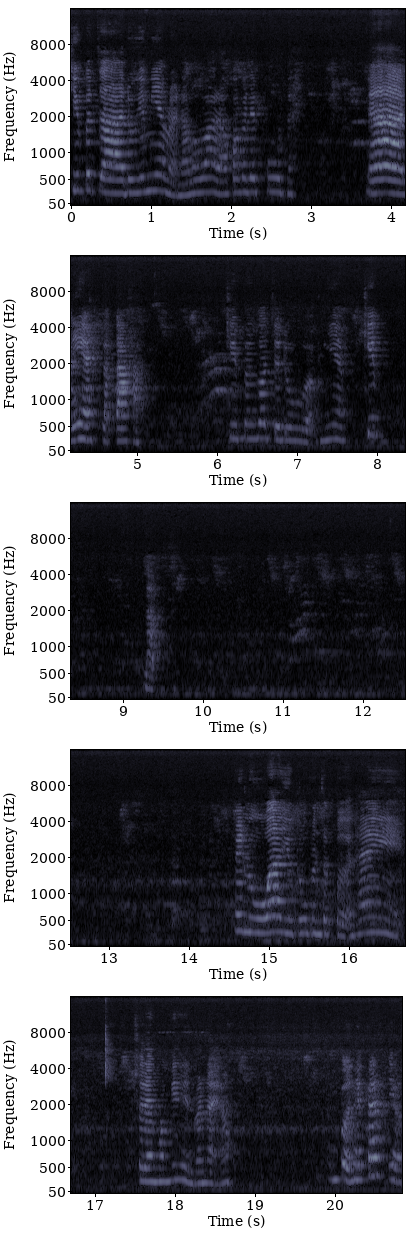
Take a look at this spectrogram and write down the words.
คลิปก็จะดูเงียบๆหน่อยนะ เพราะว่าเราก็ไม่ได้พูดนะอ่านี่ไงหลับตาค่ะ คลิปมันก็จะดูแบบเงียบคลิปหลับไม่รู้ว่า YouTube มันจะเปิดให้แสดงความคิดเห็นวันไหนเนาะ มันเปิดให้แป๊บเดียว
